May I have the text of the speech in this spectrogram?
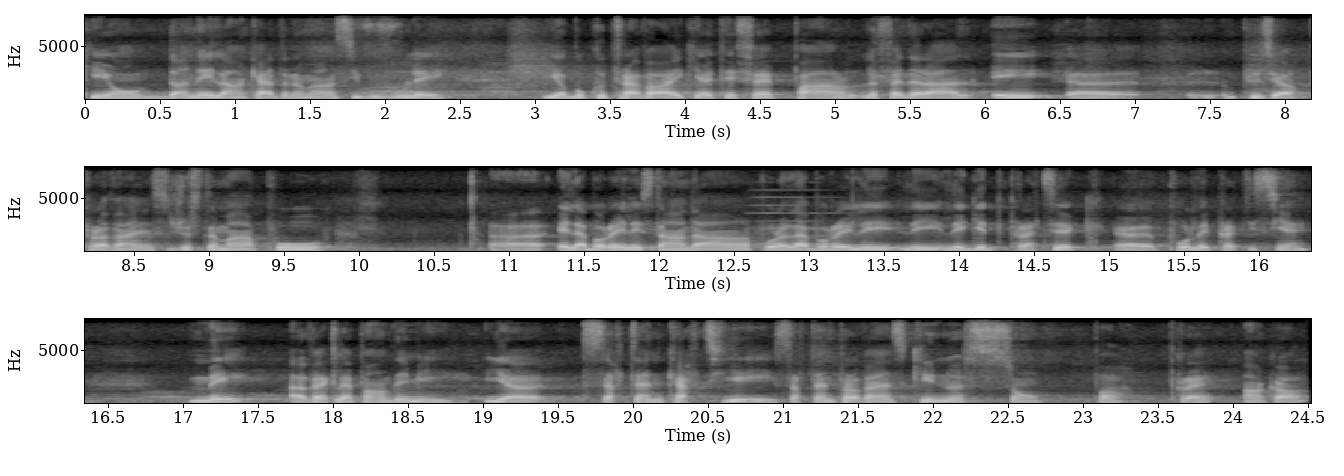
qui ont donné l'encadrement, si vous voulez. Il y a beaucoup de travail qui a été fait par le fédéral et euh, plusieurs provinces, justement, pour euh, élaborer les standards, pour élaborer les, guides pratiques pour les praticiens. Mais avec la pandémie, il y a certains quartiers, certaines provinces qui ne sont pas prêts encore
